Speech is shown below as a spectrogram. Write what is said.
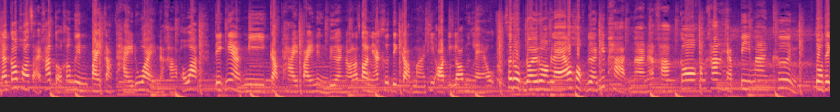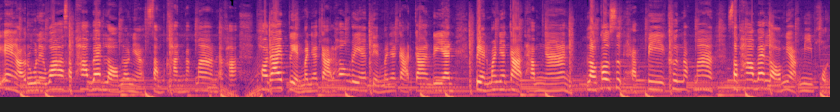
แล้วก็พอจ่ายค่าตั๋วเครื่องบินไปกลับไทยด้วยนะคะ เพราะว่าติ๊กเนี่ยมีกลับไทยไป 1 เดือนเนาะแล้วตอนนี้คือติ๊กกลับมาที่ออสอีกรอบหนึ่งแล้ว สรุปโดยรวมแล้ว 6 เดือนที่ผ่านมานะคะ ก็ค่อนข้างแฮปปี้มากขึ้น ตัวติ๊กเองอะรู้เลยว่าสภาพแวดล้อมเราเนี่ยสำคัญมากๆนะคะ พอได้เปลี่ยนบรรยากาศห้องเรียน เปลี่ยนบรรยากาศการเรียน เปลี่ยนบรรยากาศทำงาน เราก็รู้สึกแฮปปี้ขึ้นมากๆ สภาพแวดล้อมเนี่ยมีผล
